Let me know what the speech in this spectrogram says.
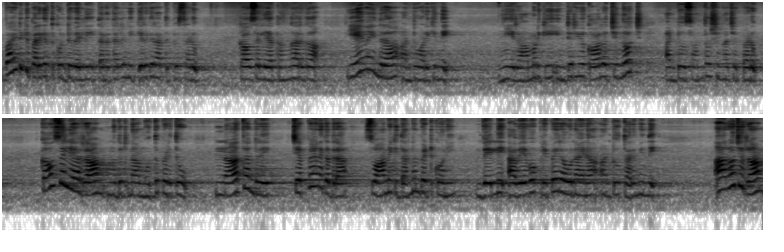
బయటికి పరిగెత్తుకుంటూ వెళ్ళి తన తల్లిని గిరగిరా తిప్పేశాడు. కౌసల్య కంగారుగా ఏమైందిరా అంటూ అడిగింది. నీ రాముడికి ఇంటర్వ్యూ కాల్ వచ్చిందో అంటూ సంతోషంగా చెప్పాడు. కౌసల్య రామ్ నుదుటిన ముద్దు పెడుతూ నా తండ్రి చెప్పాను కదరా స్వామికి దండం పెట్టుకొని వెళ్ళి అవేవో ప్రిపేర్ అవునాయనా అంటూ తరిమింది. ఆ రోజు రామ్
